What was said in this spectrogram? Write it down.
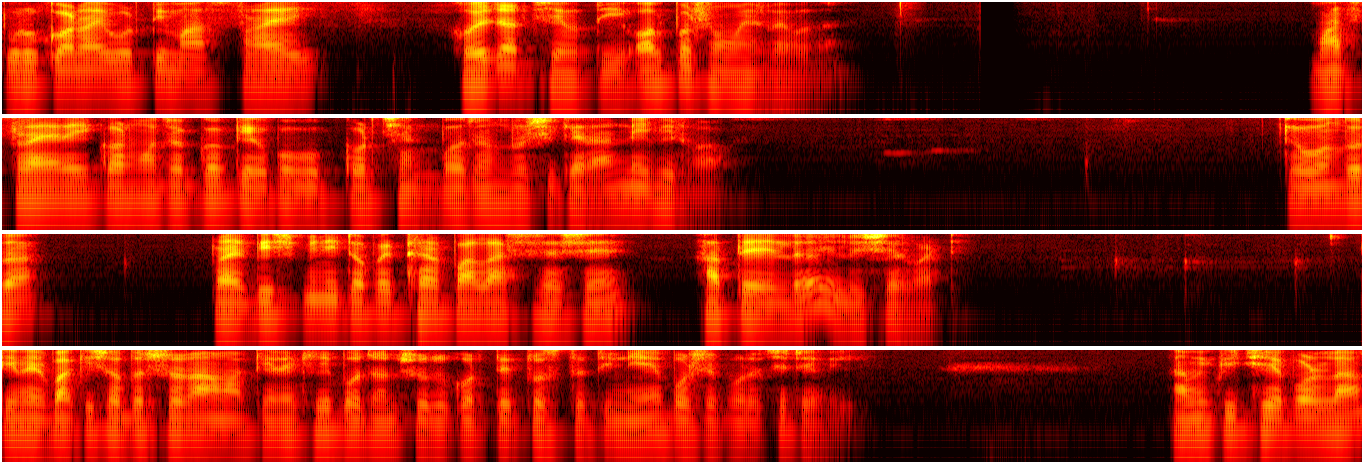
পুরো কড়াই ভর্তি মাছ ফ্রাই হয়ে যাচ্ছে অতি অল্প সময়ের ব্যবধানে। মাছ ফ্রাইয়ের এই কর্মযজ্ঞকে উপভোগ করছেন ভোজন রসিকেরা নিবিড়ভাবে তো বন্ধুরা, প্রায় বিশ মিনিট অপেক্ষার পালা শেষে হাতে এলো ইলিশের বাটি। টিমের বাকি সদস্যরা আমাকে রেখে ভোজন শুরু করতে প্রস্তুতি নিয়ে বসে পড়েছে টেবিল। আমি পিছিয়ে পড়লাম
